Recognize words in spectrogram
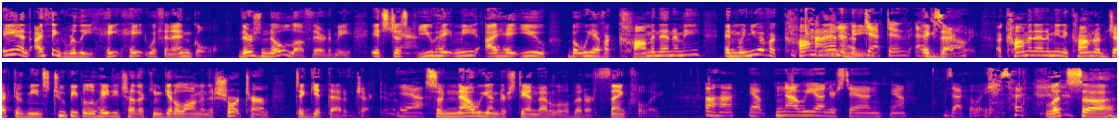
and I think really hate hate with an end goal. There's no love there to me. It's just Yeah. you hate me, I hate you, but we have a common enemy, and when you have a common, Common enemy, objective exactly. well. A common enemy and a common objective means two people who hate each other can get along in the short term to get that objective. Yeah. So now we understand that a little better, thankfully. Uh huh. Yep. Now we understand. Yeah, exactly what you said. Let's uh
